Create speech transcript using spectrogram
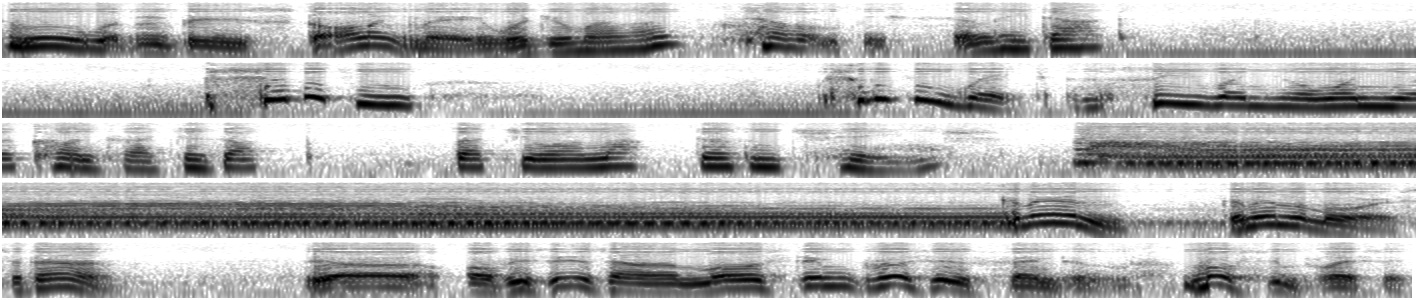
You wouldn't be stalling me, would you, my love? Don't be silly, Doug. Shouldn't you... Shouldn't you wait and see when your one-year contract is up that your luck doesn't change? Come in. Come in, Lamore. Sit down. Your offices are most impressive, Fenton. Most impressive.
